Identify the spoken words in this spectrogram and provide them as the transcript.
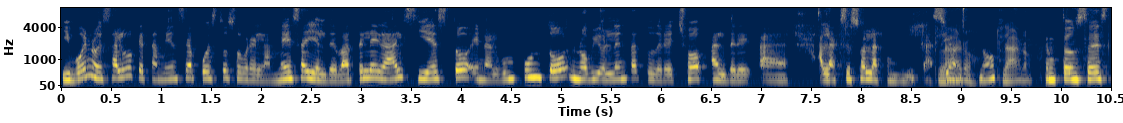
y bueno, es algo que también se ha puesto sobre la mesa y el debate legal si esto en algún punto no violenta tu derecho al, al acceso a la comunicación. Claro, ¿no? claro. Entonces,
